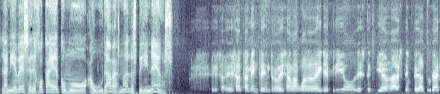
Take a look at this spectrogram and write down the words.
la nieve se dejó caer como augurabas, ¿no? En los Pirineos. Exactamente, entró esa vaguada de aire frío, descendieron las temperaturas.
